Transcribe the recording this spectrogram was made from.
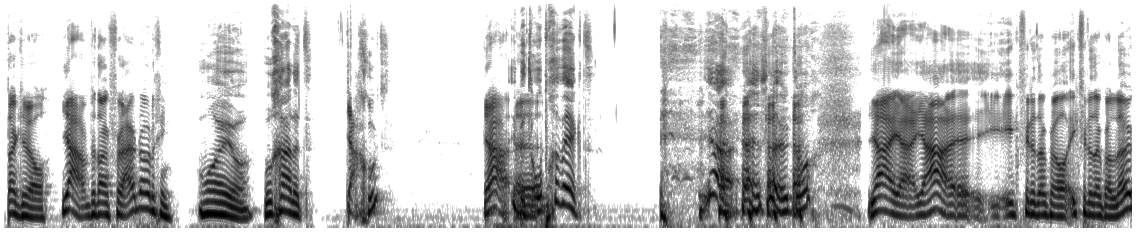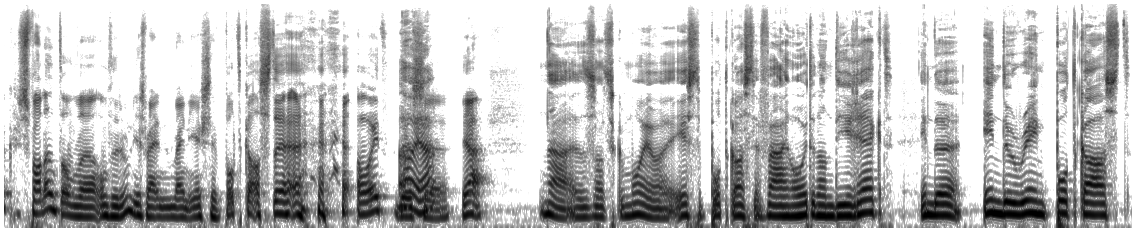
Dankjewel. Ja, bedankt voor de uitnodiging. Mooi joh. Hoe gaat het? Ja, goed. Ja, Je bent eh, opgewekt. ja, dat is leuk toch? Ja, ja, ja. eh, ik vind het ook wel, ik vind het ook wel leuk. Spannend om, eh, om te doen. Dit is mijn, mijn eerste podcast ooit. Dus Oh, ja? ja. Nou, dat is hartstikke mooi hoor. Eerste podcastervaring ooit en dan direct in de In The Ring podcast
